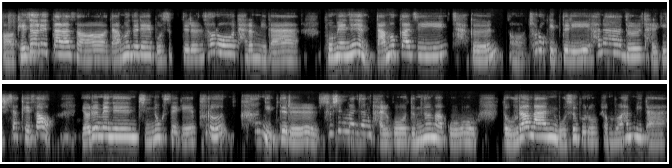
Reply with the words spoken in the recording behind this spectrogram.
어, 계절에 따라서 나무들의 모습들은 서로 다릅니다. 봄에는 나뭇가지 작은 어, 초록 잎들이 하나 둘 달기 시작해서 여름에는 진녹색의 푸른 큰 잎들을 수십만 장 달고 늠름하고 또 우람한 모습으로 변모합니다.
